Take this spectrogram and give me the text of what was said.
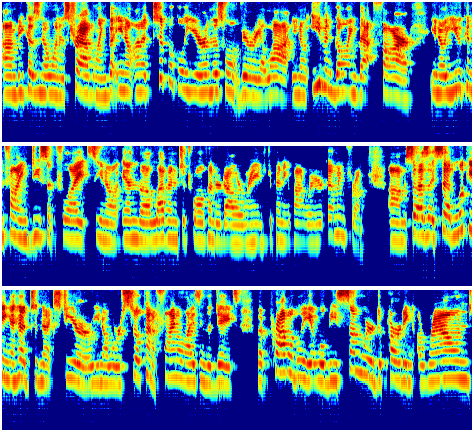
um, because no one is traveling, but you know, on a typical year, and this won't vary a lot, you know, even going that far, you know, you can find decent flights, you know, in the 11 to $1,200 range, depending upon where you're coming from. Um, so as I said, looking ahead to next year, you know, we're still kind of finalizing the dates, but probably it will be somewhere departing around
